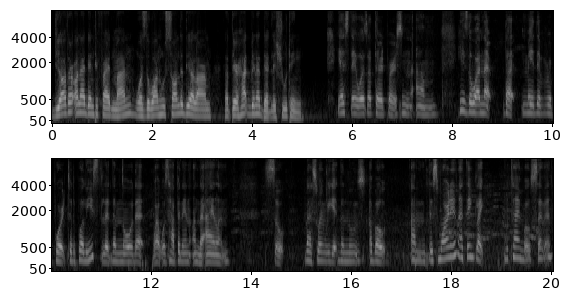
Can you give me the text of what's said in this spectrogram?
the other unidentified man was the one who sounded the alarm that there had been a deadly shooting. Yes, there was a third person. Um, he's the one that, that made the report to the police to let them know that what was happening on the island. So that's when we get the news about um this morning. I think like what time about seven.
